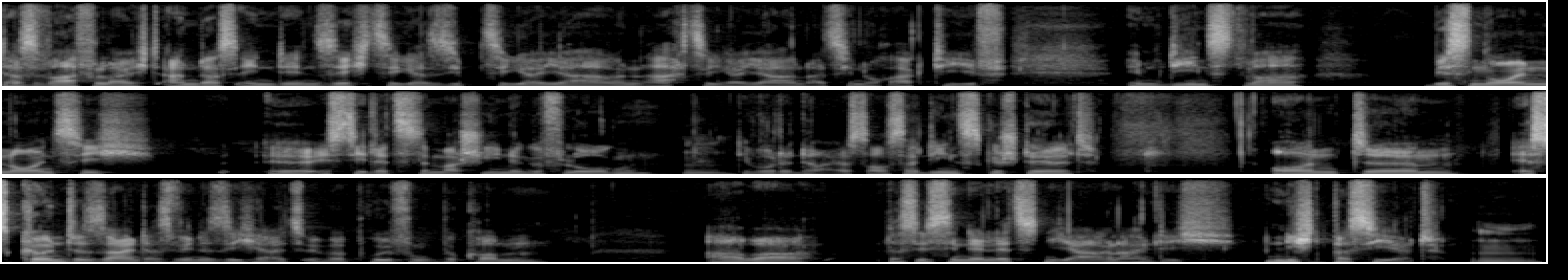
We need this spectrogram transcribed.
das war vielleicht anders in den 60er, 70er Jahren, 80er Jahren, als sie noch aktiv im Dienst war. Bis 99 äh, ist die letzte Maschine geflogen. Mhm. Die wurde da erst außer Dienst gestellt. Und ähm, es könnte sein, dass wir eine Sicherheitsüberprüfung bekommen, aber das ist in den letzten Jahren eigentlich nicht passiert. Mhm.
